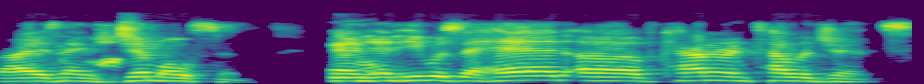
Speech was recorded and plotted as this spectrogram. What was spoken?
Right, his name's Jim Olson, and and he was the head of counterintelligence.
